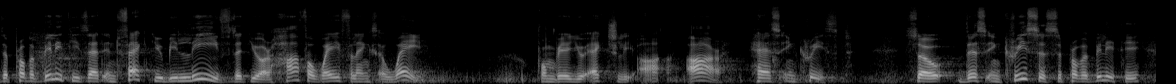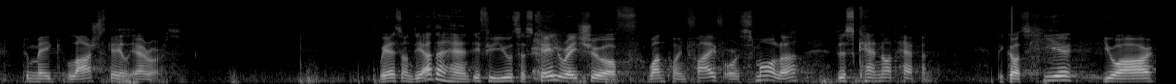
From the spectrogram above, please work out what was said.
the probability that in fact you believe that you are half a wavelength away from where you actually are, are has increased. So this increases the probability to make large-scale errors. Whereas on the other hand, if you use a scale ratio of 1.5 or smaller, this cannot happen. Because here you are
